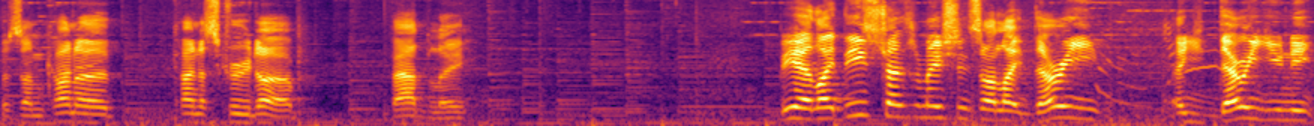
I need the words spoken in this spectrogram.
Because I'm kind of kind of screwed up badly. But yeah, like these transformations are like very, a very unique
